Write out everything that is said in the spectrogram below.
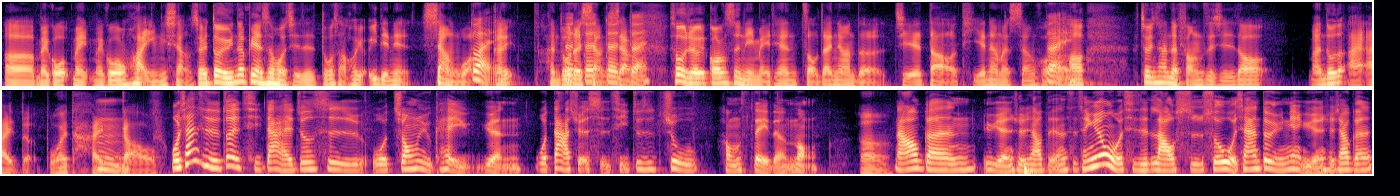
呃美国美美国文化影响，所以对于那边的生活其实多少会有一点点向往，对跟很多的想象。对对对所以我觉得光是你每天走在那样的街道，体验那样的生活，然后旧金山的房子其实都蛮多都矮矮的，不会太嗯高。我现在其实最期待的就是我终于可以圆我大学时期就是住 homestay 的梦，嗯，然后跟语言学校这件事情，因为我其实老实说，我现在对于念语言学校跟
